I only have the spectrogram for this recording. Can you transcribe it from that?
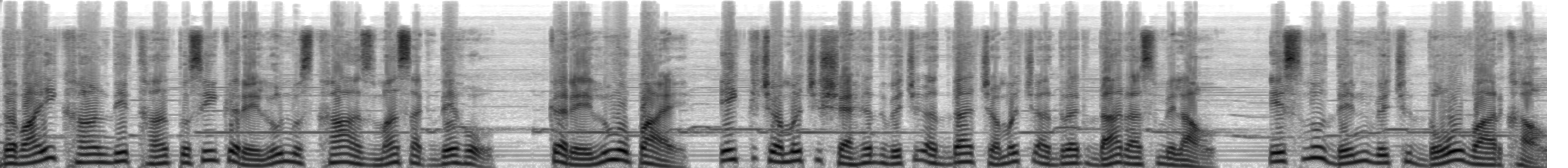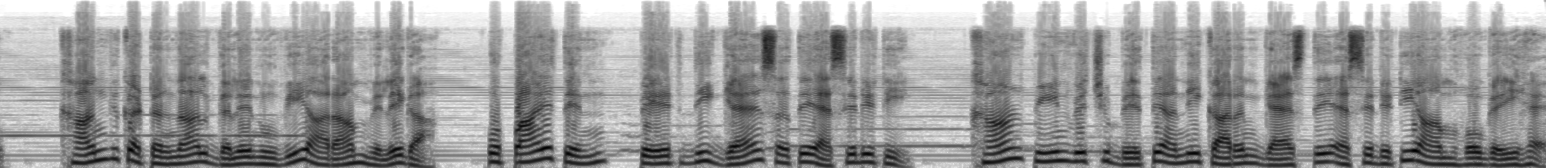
ਦਵਾਈ ਖਾਣ ਦੀ ਥਾਂ ਤੁਸੀਂ ਘਰੇਲੂ ਨੁਸਖਾ ਅਜ਼ਮਾ ਸਕਦੇ ਹੋ। ਘਰੇਲੂ ਉਪਾਅ, ਇੱਕ ਚਮਚ ਸ਼ਹਿਦ ਵਿੱਚ ਅੱਧਾ ਚਮਚ ਅਦਰਕ ਦਾ ਰਸ ਮਿਲਾਓ। ਇਸ ਨੂੰ ਦਿਨ ਵਿੱਚ ਦੋ ਵਾਰ ਖਾਓ। ਖੰਘ ਘਟਣ ਨਾਲ ਗਲੇ ਨੂੰ ਵੀ ਆਰਾਮ ਮਿਲੇਗਾ। ਉਪਾਅ 3 ਪੇਟ ਦੀ ਗੈਸ ਅਤੇ ਐਸਿਡਿਟੀ। ਖਾਣ ਪੀਣ ਵਿੱਚ ਬੇਧਿਆਨੀ ਕਾਰਨ ਗੈਸ ਤੇ ਐਸਿਡਿਟੀ ਆਮ ਹੋ ਗਈ ਹੈ।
